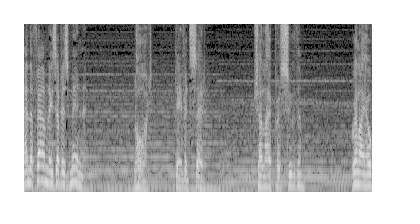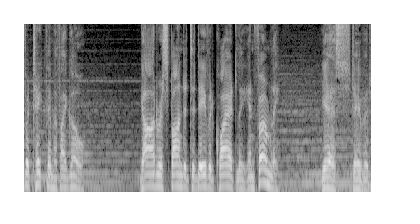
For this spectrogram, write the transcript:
and the families of his men. Lord, David said, Shall I pursue them? Will I overtake them if I go? God responded to David quietly and firmly. Yes, David,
